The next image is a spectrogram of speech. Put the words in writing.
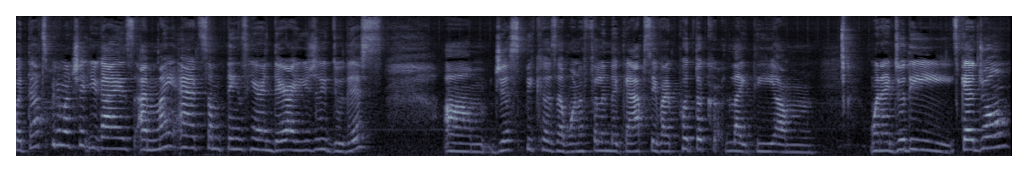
But that's pretty much it, you guys. I might add some things here and there. I usually do this um, just because I want to fill in the gaps. If I put the, like the, um, when I do the schedule,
